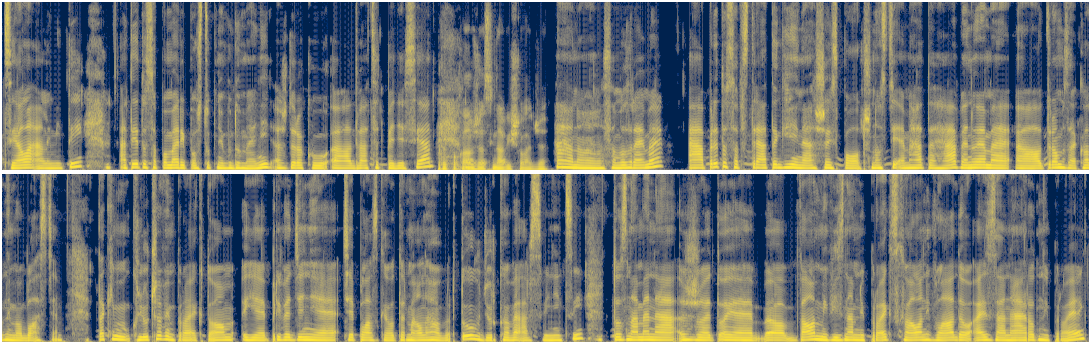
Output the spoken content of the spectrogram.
ciele a limity a tieto sa pomery postupne budú meniť až do roku 2050. Predpokladám, že asi navyšovať, že? Áno, áno, samozrejme. A preto sa v stratégii našej spoločnosti MHTH venujeme trom základným oblastiam. Takým kľúčovým projektom je privedenie tepla z geotermálneho vrtu v Ďurkove a v Svinici. To znamená, že to je veľmi významný projekt schválený vládou aj za národný projekt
